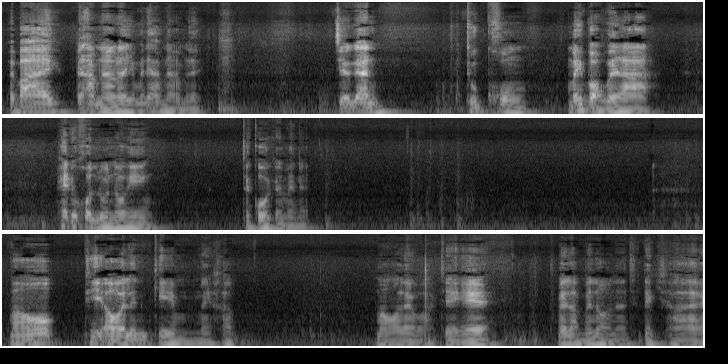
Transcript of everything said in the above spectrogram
บายบายไปอาบน้ำแล้วยังไม่ได้อาบน้ำเลย เจอกันทุกคงไม่บอกเวลา ให้ทุกคนรู้นเอาเอง จะโกรธกันไหมเนี่ย เมาส์ที่เอาไว้เล่นเกมไหมครับ เมาส์อะไรวะเจ ไม่หลับไม่นอนนะ เด็กชาย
